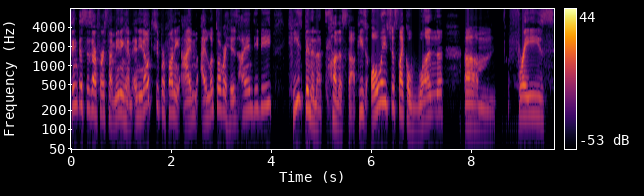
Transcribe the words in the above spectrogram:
think this is our first time meeting him. And you know what's super funny? I'm I looked over his IMDb. He's been in a ton of stuff. He's always just like a one um phrase,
